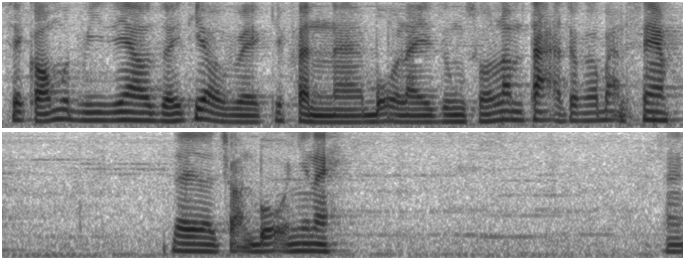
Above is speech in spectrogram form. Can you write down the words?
sẽ có một video giới thiệu về cái phần à, bộ này dùng số 5 tạ cho các bạn xem. Đây là chọn bộ như này. Đấy.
